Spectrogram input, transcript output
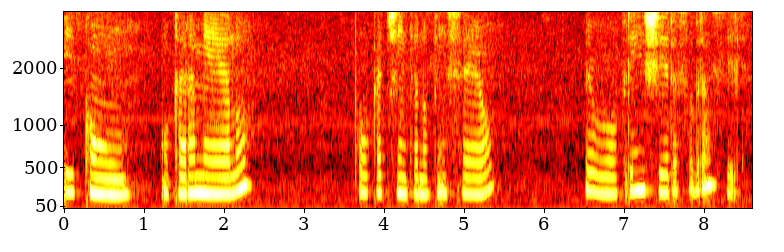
E com o caramelo, pouca tinta no pincel eu vou preencher a sobrancelha.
